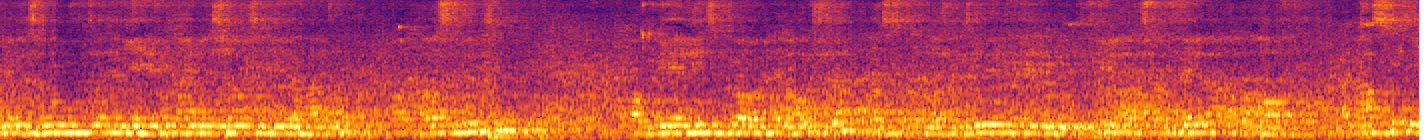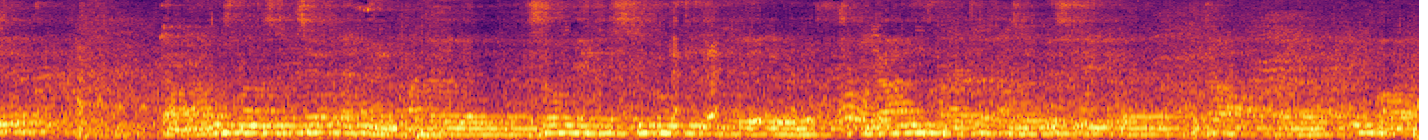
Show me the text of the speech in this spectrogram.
wir versucht, jede kleine Chance, die wir hatten, auch auszunutzen. Auch mehr Risiko im Aufstand, was resultiert in viele Aufstandfehler, aber auch passiert. Ja, da muss man das Konzept ändern. Aber so geht es zukünftig äh, schon gar nicht weiter. Also müssen wir äh, total äh, umbauen.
